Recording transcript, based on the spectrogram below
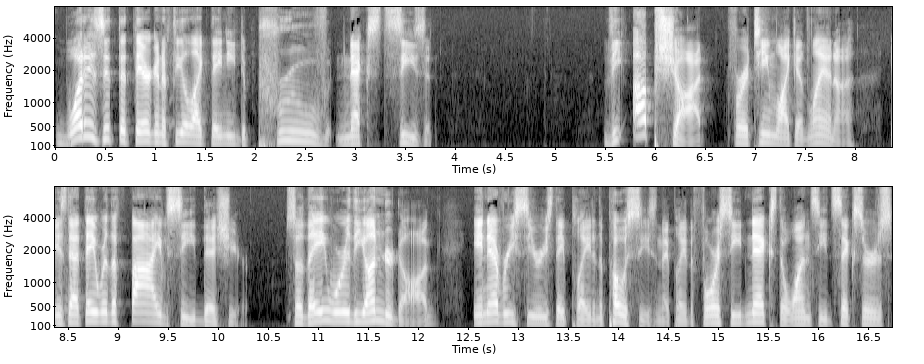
what is it that they're going to feel like they need to prove next season? The upshot for a team like Atlanta is that they were the 5 seed this year. So they were the underdog in every series they played in the postseason. They played the 4 seed Knicks, the 1 seed Sixers,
